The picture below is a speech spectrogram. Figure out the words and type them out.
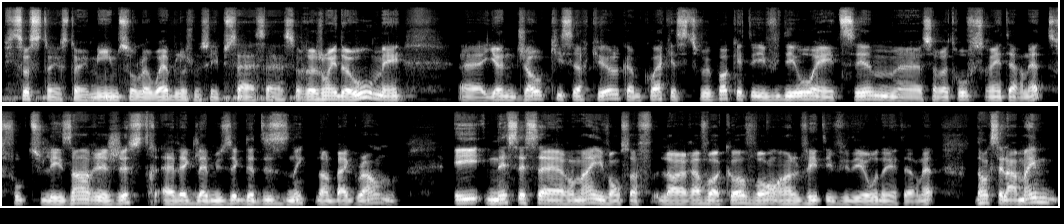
Puis ça, c'est un, un, meme sur le web. Là. Je me souviens plus ça, ça se rejoint de où, mais il y a une joke qui circule comme quoi que si tu veux pas que tes vidéos intimes se retrouvent sur Internet, faut que tu les enregistres avec de la musique de Disney dans le background et nécessairement, ils vont leurs avocats vont enlever tes vidéos d'Internet. Donc, c'est la même,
